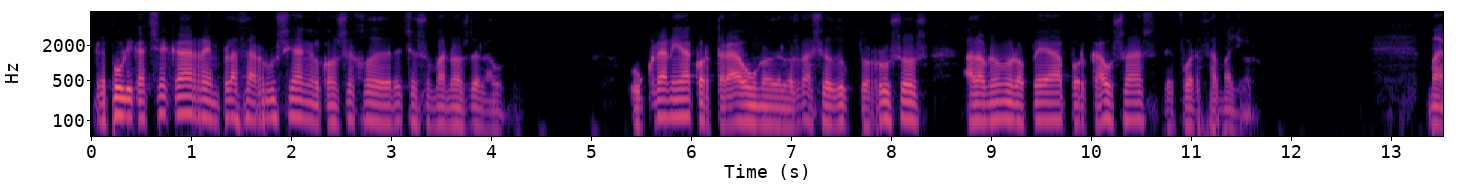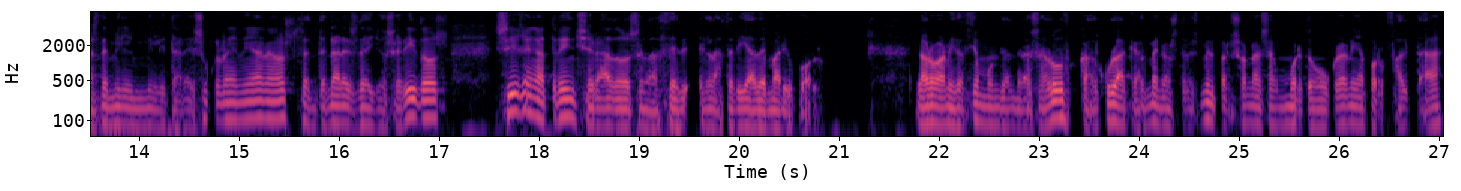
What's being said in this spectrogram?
República Checa reemplaza a Rusia en el Consejo de Derechos Humanos de la ONU. Ucrania cortará uno de los gasoductos rusos a la Unión Europea por causas de fuerza mayor. Más de mil militares ucranianos, centenares de ellos heridos, siguen atrincherados en la, en la de Mariupol. La Organización Mundial de la Salud calcula que al menos 3.000 personas han muerto en Ucrania por falta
